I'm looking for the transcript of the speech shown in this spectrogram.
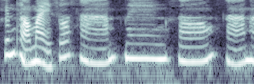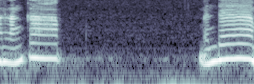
ขึ้นแถวใหม่โซ่สามหนึ่งสองสามหันหลังกลับ เหมือนเดิม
